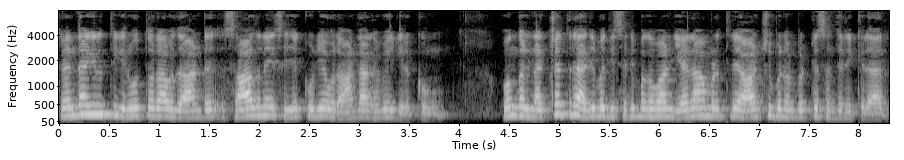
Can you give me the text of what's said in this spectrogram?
ரெண்டாயிரத்தி இருபத்தோராவது ஆண்டு சாதனை செய்யக்கூடிய ஒரு ஆண்டாகவே இருக்கும். உங்கள் நட்சத்திர அதிபதி சனி பகவான் ஏழாம் இடத்திலே ஆட்சி பலம் பெற்று சஞ்சரிக்கிறார்.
